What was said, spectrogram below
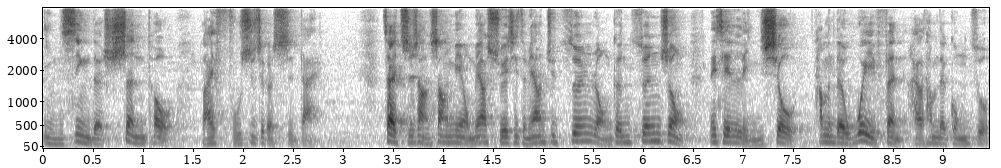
隐性的渗透来服侍这个时代，在职场上面，我们要学习怎么样去尊荣跟尊重那些领袖他们的位分，还有他们的工作。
